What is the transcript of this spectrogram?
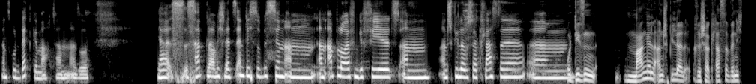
ganz gut wettgemacht haben. Also ja, es, es hat, glaube ich, letztendlich so ein bisschen an, an Abläufen gefehlt, an, an spielerischer Klasse. Ähm. Und diesen Mangel an spielerischer Klasse, wenn ich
